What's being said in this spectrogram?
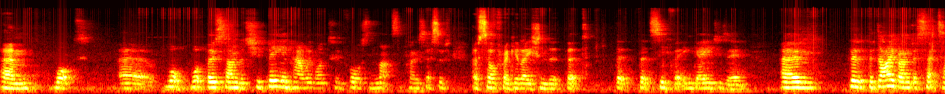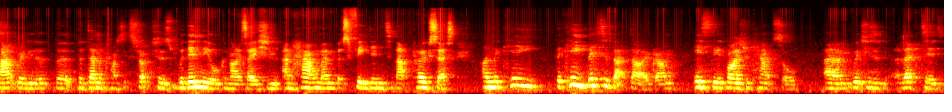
um, what, uh, what, what those standards should be and how we want to enforce them. That's the process of, of self-regulation that, that, that, that CIFA engages in. Um, the, the diagram just sets out really the, the, the democratic structures within the organisation and how members feed into that process. And the key, the key bit of that diagram is the advisory council, um, which is elected,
